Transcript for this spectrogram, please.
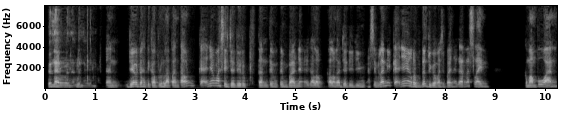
Benar, benar, benar, benar. Dan dia udah 38 tahun kayaknya masih jadi rebutan tim-tim banyak. Kalau kalau nggak jadi di AC Milan nih kayaknya yang rebutan juga masih banyak karena selain kemampuan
